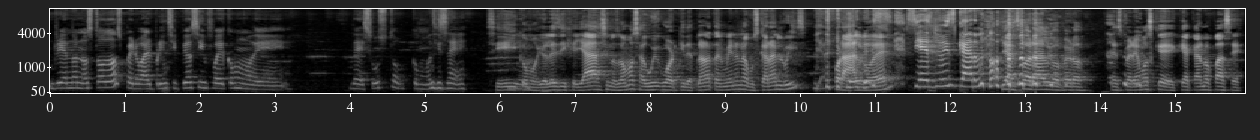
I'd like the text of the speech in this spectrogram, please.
riéndonos todos, pero al principio sí fue como de, de susto, como dice. Sí, como yo les dije, ya, si nos vamos a WeWork y de plano también vienen a buscar a Luis, ya es por algo, ¿eh? si es Luis Carlos. ya es por algo, pero esperemos que, que acá no pase,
